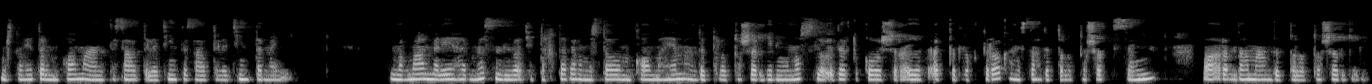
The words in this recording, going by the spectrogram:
ومستويات المقاومة عند تسعة وتلاتين تسعة وتلاتين تمانين. المجموعة المالية هرمس دلوقتي بتختبر مستوى مقاومة هام عند تلاتاشر جنيه ونص. لو قدرت القوة الشرائية تأكد الاختراق هنستهدف تلاتاشر تسعين وأقرب دعم عند التلاتاشر جنيه.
